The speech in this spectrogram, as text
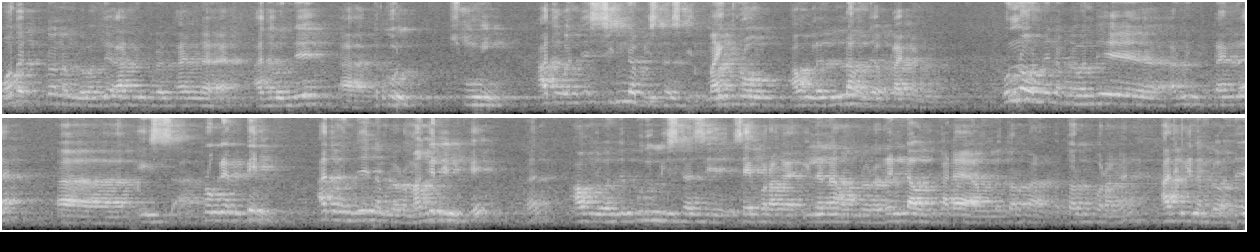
முதல்ல நம்மளை வந்து ஆரம்பிக்கிற டைமில் அது வந்து தகுல் ஸ்மூமி அது வந்து சின்ன பிஸ்னஸ்க்கு மைக்ரோ அவங்களெல்லாம் வந்து அப்ளை பண்ணுவாங்க. இன்னொன்று நம்மளை வந்து ஆரம்பிக்கிற டைமில் இஸ் ப்ரோக்ராம் பென் அது வந்து நம்மளோட மகளிருக்கு அவங்க வந்து புது பிஸ்னஸ் செய்ய போகிறாங்க இல்லைன்னா அவங்களோட ரெண்டாவது கடை அவங்கள திறப்ப திறக்க போகிறாங்க அதுக்கு நம்மளை வந்து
